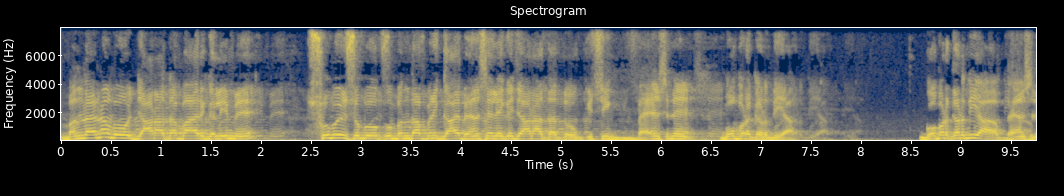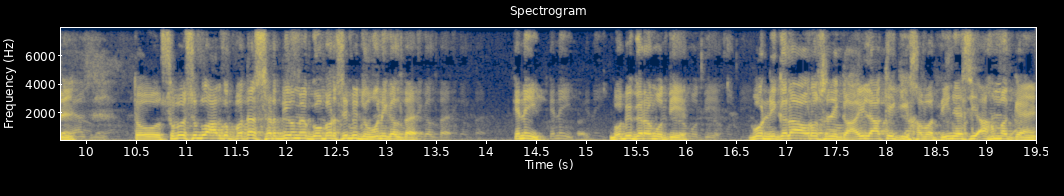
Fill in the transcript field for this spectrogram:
بندہ ہے نا، وہ جا رہا تھا باہر گلی میں۔ صبح صبح کو بندہ اپنی گائے بھینسیں لے کے جا رہا تھا، تو کسی بھینس نے گوبر کر دیا۔ گوبر کر دیا بھینس نے۔ تو صبح صبح آپ کو پتا سردیوں میں گوبر سے بھی دھواں نکلتا ہے۔ کہ نہیں؟ وہ بھی گرم ہوتی ہے۔ وہ نکلا اور اس نے کہا، علاقے کی خواتین ایسی احمد ہیں۔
